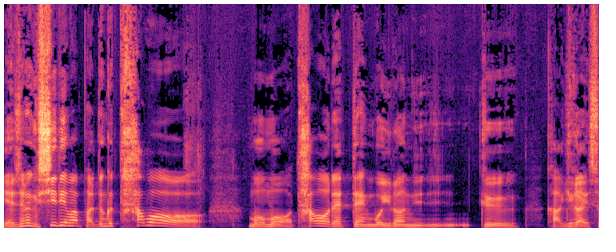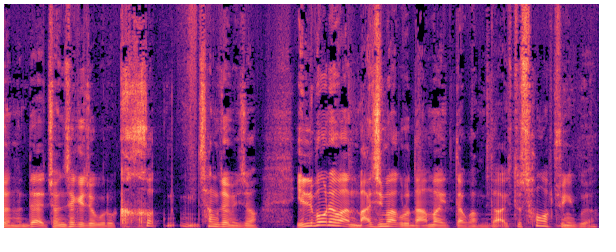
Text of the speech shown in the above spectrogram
예전에 그 CD만 팔던 그 타워 뭐뭐 뭐, 타워 레땡 뭐 이런 그 가게가 있었는데 전 세계적으로 큰 상점이죠. 일본에만 마지막으로 남아 있다고 합니다. 아직도 성업 중이고요.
